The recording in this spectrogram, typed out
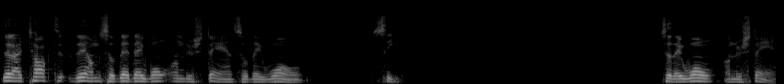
that I talk to them so that they won't understand, so they won't see. So they won't understand.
